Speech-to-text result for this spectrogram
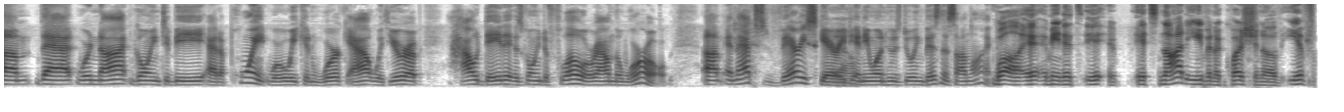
um, that we're not going to be at a point where we can work out with Europe how data is going to flow around the world. Um, and that's very scary to anyone who's doing business online. Well, I mean, it's it, it's not even a question of if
